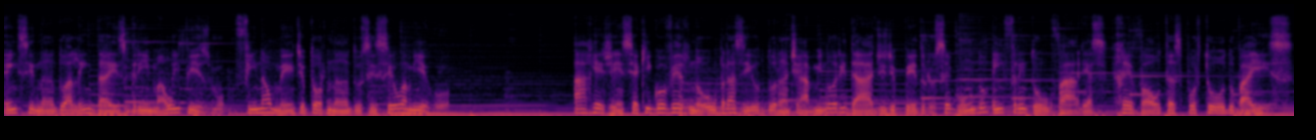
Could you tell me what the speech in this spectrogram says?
ensinando além da esgrima o hipismo, finalmente tornando-se seu amigo. A regência que governou o Brasil durante a minoridade de Pedro II enfrentou várias revoltas por todo o país.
